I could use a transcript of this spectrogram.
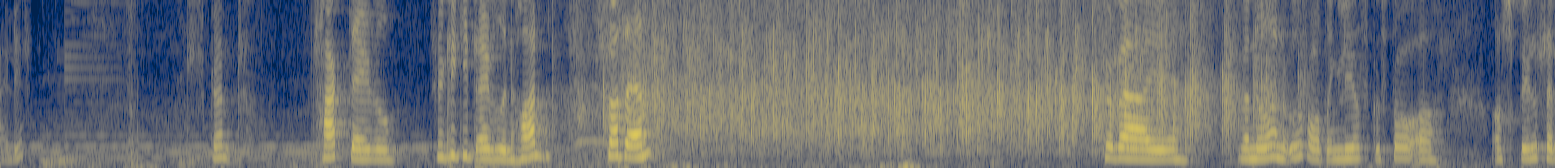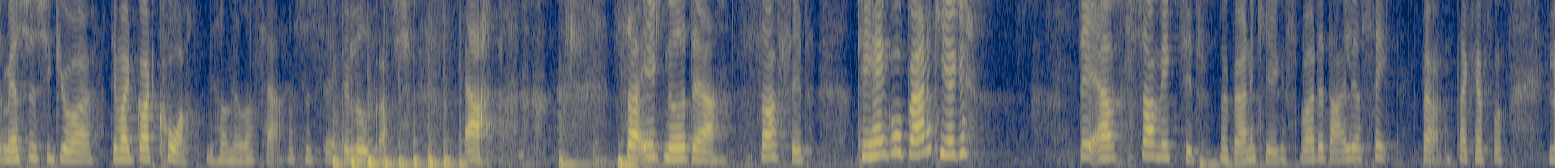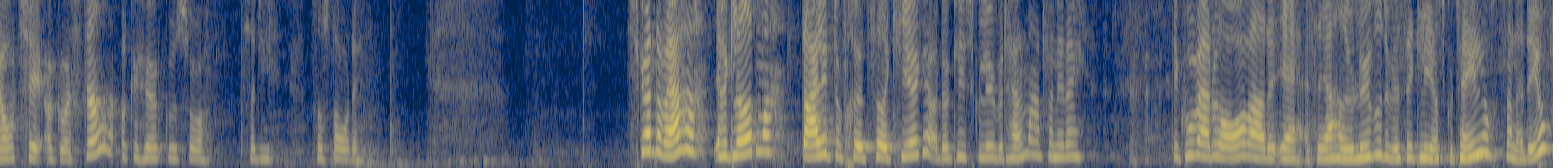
Dejligt. Skønt. Tak, David. Skal vi lige give David en hånd? Sådan. Det kan være, øh, være noget af en udfordring lige at skulle stå og, og spille selv, men jeg synes, I gjorde, det var et godt kor, vi havde med os her. Jeg synes, øh, det lød godt. Ja. Så ikke noget der. Så fedt. Kan I have en god børnekirke? Det er så vigtigt med børnekirke, så hvor er det dejligt at se børn, der kan få lov til at gå afsted og kan høre Guds ord, så de forstår det. Skønt at være her. Jeg har glædet mig. Dejligt, du prioriterede kirke, og du ikke lige skulle løbe et halvmarathon i dag. Det kunne være, at du havde overvejet det. Ja, altså jeg havde jo løbet det, hvis ikke lige jeg skulle tale jo. Sådan er det jo.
